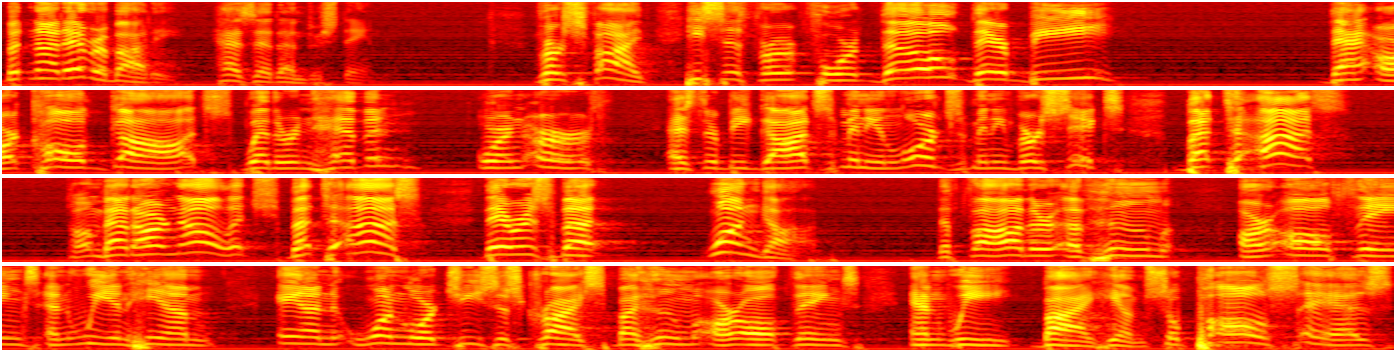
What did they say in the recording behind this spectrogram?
But not everybody has that understanding. Verse 5, he says, For, for though there be that are called gods, whether in heaven or in earth, as there be gods many and lords many, verse 6. But to us, talking about our knowledge, but to us there is but one God, the Father of whom are all things, and we in him, and one Lord Jesus Christ, by whom are all things, and we by him. So Paul says,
